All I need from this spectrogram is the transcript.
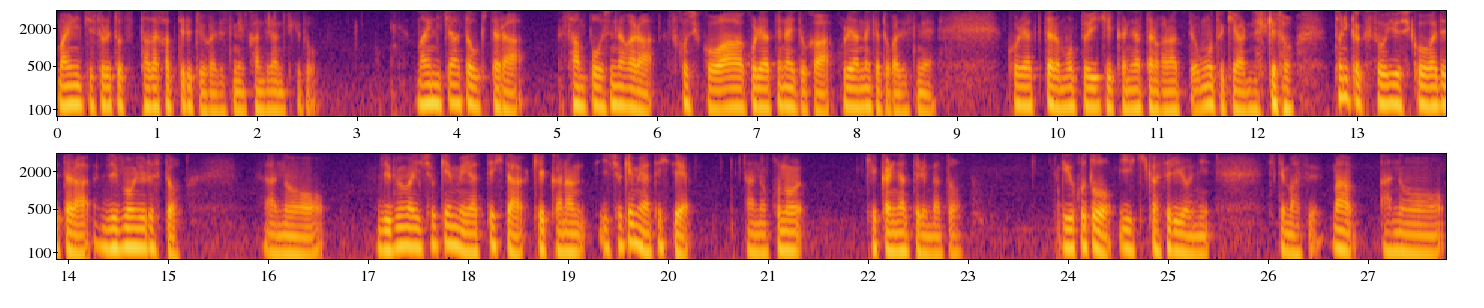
毎日それと戦ってるというかですね感じなんですけど毎日朝起きたら散歩をしながら少しこうああこれやってないとかこれやんなきゃとかですねこれやってたらもっといい結果になったのかなって思う時があるんですけどとにかくそういう思考が出たら自分を許すとあの自分は一生懸命やってきた結果なん一生懸命やってきてあのこの結果になってるんだということを言い聞かせるようにしてます。まああの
